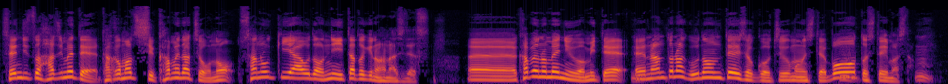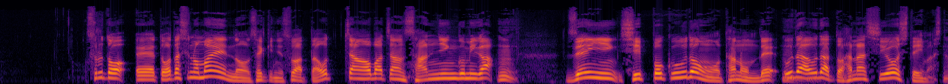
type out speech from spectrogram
先日初めて高松市亀田町の讃岐屋うどんに行った時の話です。えー壁のメニューを見て、えーなんとなくうどん定食を注文してぼーっとしていました。ん。すると、えっ、と、私の前の席に座ったおっちゃんおばちゃん3人組が、ん。全員、しっぽくうどんを頼んで、うだうだと話をしていました。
